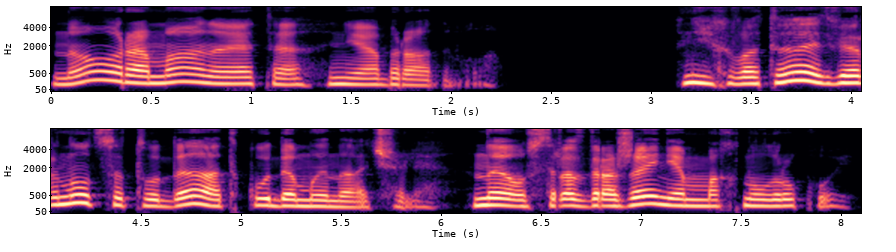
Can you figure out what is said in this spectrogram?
но Романа это не обрадовало. «Не хватает вернуться туда, откуда мы начали», — Нео с раздражением махнул рукой.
